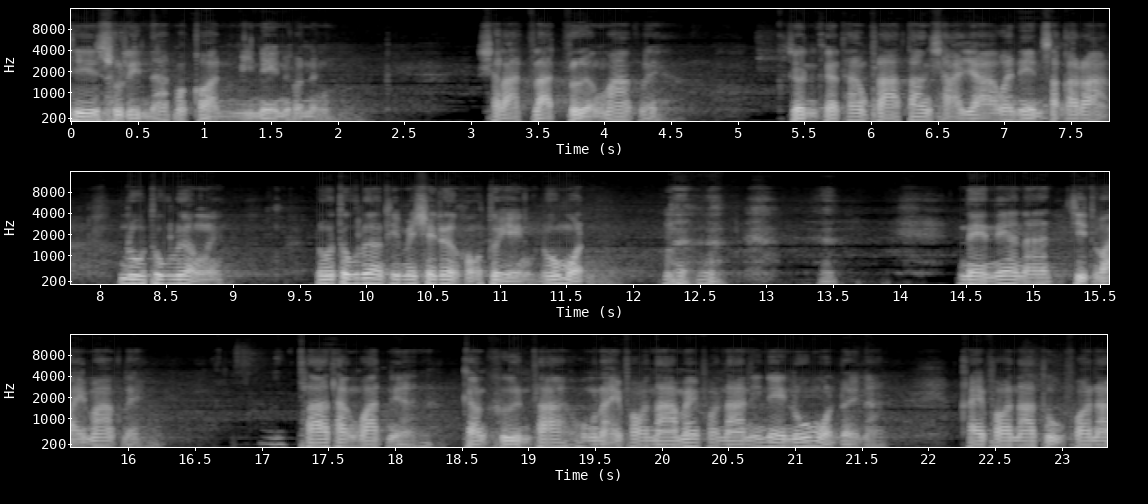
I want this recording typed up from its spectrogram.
ที่สุรินทร์นะเมื่อก่อนมีเนนคนหนึ่งฉลาดปราดเปรื่องมากเลย จนกระทั่งพระตั้งฉายาว่าเนนสังฆราช รู้ทุกเรื่องเลย รู้ทุกเรื่องที่ไม่ใช่เรื่องของตัวเอง รู้หมด เนนเนี่ยนะจิตไวมากเลย พระทางวัดเนี่ย กลางคืนพระองค์ไหนภาวนาไม่ภาวนานี่เนนรู้หมดเลยนะใครภาวนาถูกภาวนา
